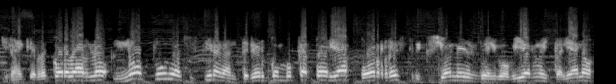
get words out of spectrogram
quien hay que recordarlo, no pudo asistir a la anterior convocatoria por restricciones del gobierno italiano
